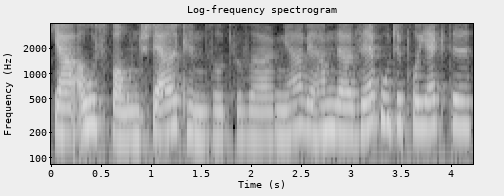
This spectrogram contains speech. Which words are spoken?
ja, ausbauen, stärken sozusagen. Ja, wir haben da sehr gute Projekte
